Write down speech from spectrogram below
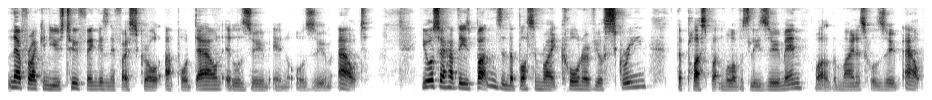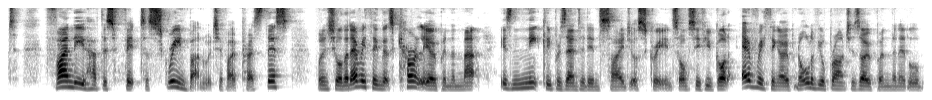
therefore I can use two fingers, and if I scroll up or down, it'll zoom in or zoom out. You also have these buttons in the bottom right corner of your screen. The plus button will obviously zoom in, while the minus will zoom out. Finally, you have this fit to screen button, which if I press this, will ensure that everything that's currently open in the map is neatly presented inside your screen. So obviously if you've got everything open, all of your branches open, then it'll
